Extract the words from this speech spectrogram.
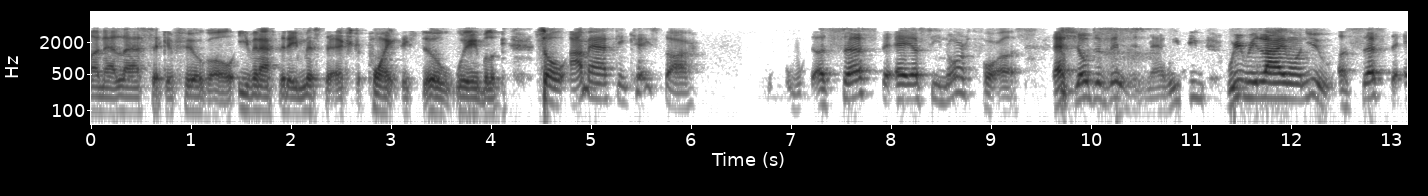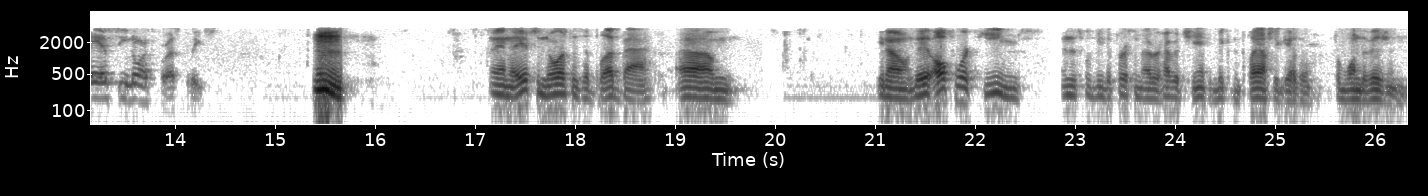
on that last second field goal. Even after they missed the extra point, they still were able to. So I'm asking K Star, assess the AFC North for us. That's your division, man. We we, we rely on you. Assess the AFC North for us, please. Mm. And the AFC North is a bloodbath. Um, you know, they, all four teams, and this would be the first time ever have a chance of making the playoffs together from one division.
